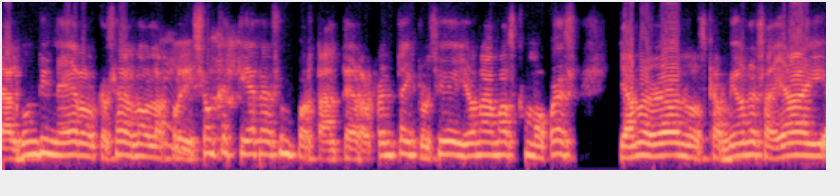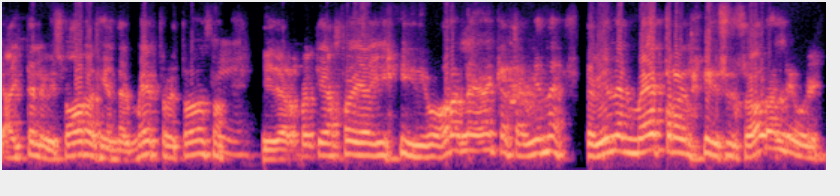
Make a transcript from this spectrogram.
algún dinero, lo que sea, no, la proyección que tiene es importante. De repente, inclusive yo nada más como juez, ya me veo en los camiones allá, y hay televisoras y en el metro y todo eso, y de repente ya estoy ahí y digo, órale, que te viene, te viene el metro, y dices, órale, güey.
